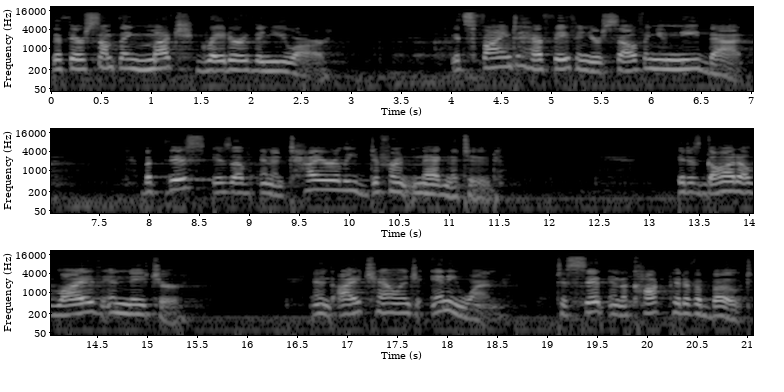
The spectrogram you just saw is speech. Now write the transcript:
that there's something much greater than you are. It's fine to have faith in yourself, and you need that. But this is of an entirely different magnitude. It is God alive in nature. And I challenge anyone to sit in the cockpit of a boat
